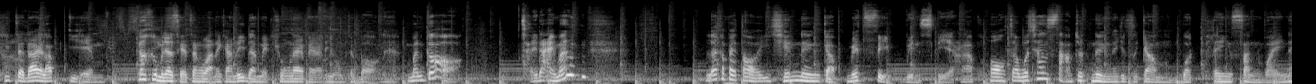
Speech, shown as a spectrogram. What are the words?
ที่จะได้รับ EM ก็คือมันจะเสียจังหวะในการรีดดาเมจช่วงแรกไปที่ผมจะบอกนะฮะมันก็ใช้ได้มั้ง แล้วก็ไปต่ออีกชิ้นหนึ่งกับ m e d s i p Wind Spear ครับออกจากเวอร์ชัน3.1 ในกิจกรรม บทเพลงสั่นไหวใน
